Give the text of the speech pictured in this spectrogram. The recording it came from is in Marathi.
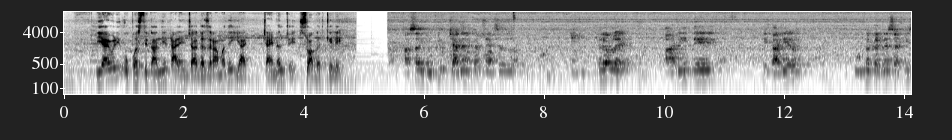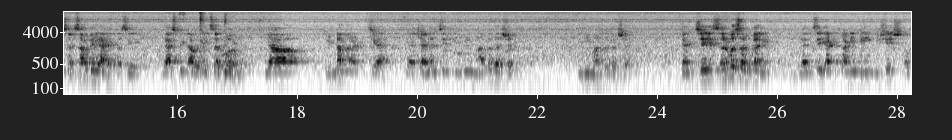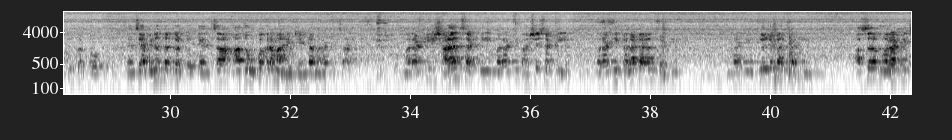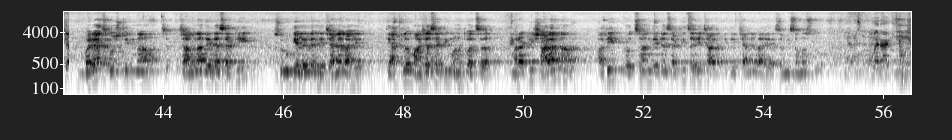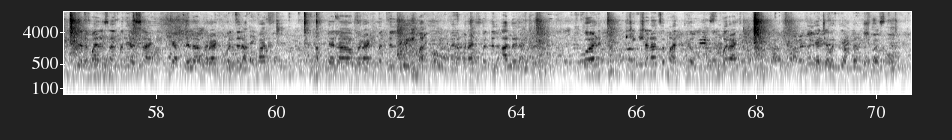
यावेळी उपस्थितांनी टाळ्यांच्या गजरामध्ये या चॅनलचे स्वागत केले. असं यूट्यूब चॅनल करण्याचं ठरवलं आहे आणि ते हे कार्य पूर्ण करण्यासाठी सरसावलेले आहेत असे व्यासपीठावरील सर्व या झेंडा मराठीच्या या चॅनलचे तिन्ही मार्गदर्शक तिन्ही मार्गदर्शक त्यांचे सर्व सहकारी यांचे या ठिकाणी मी विशेष कौतुक करतो त्यांचे अभिनंदन करतो त्यांचा हा जो उपक्रम आहे झेंडा मराठीचा मराठी शाळांसाठी मराठी भाषेसाठी मराठी कलाकारांसाठी मराठी उद्योजकांसाठी असं मराठीच्या बऱ्याच गोष्टींना चालना देण्यासाठी सुरू केलेलं हे चॅनल आहे. त्यातलं माझ्यासाठी महत्त्वाचं मराठी शाळांना अधिक प्रोत्साहन देण्यासाठीचं हे चा हे चॅनल आहे असं मी समजतो. मराठी जनमानसांमध्ये असं आहे की आपल्याला मराठीबद्दल अभिमान आहे. आपल्याला मराठीबद्दल प्रेम आहे. आपल्याला मराठीबद्दल आदर आहे. पण शिक्षणाचं माध्यम म्हणून मराठी ह्याच्यावरती आपला विश्वास आहे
